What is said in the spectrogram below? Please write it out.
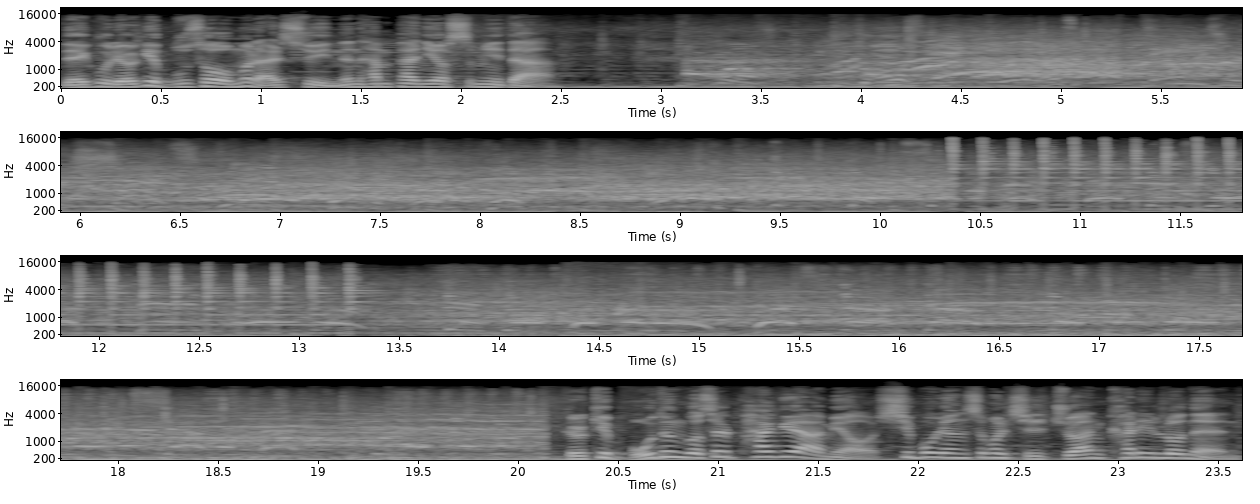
내구력의 무서움을 알 수 있는 한판이었습니다. 그렇게 모든 것을 파괴하며 15연승을 질주한 카릴로는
